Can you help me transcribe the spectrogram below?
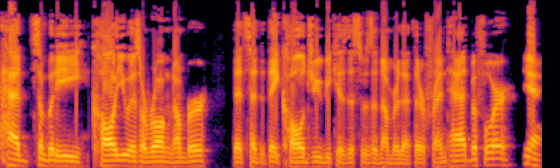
had somebody call you as a wrong number that said that they called you because this was a number that their friend had before? Yeah.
